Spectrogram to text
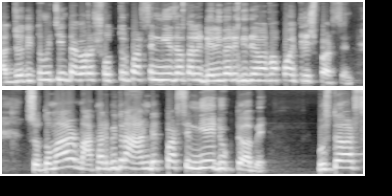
আর যদি তুমি চিন্তা করো সত্তর পার্সেন্ট নিয়ে যাও, তাহলে ডেলিভারি দিতে পারবা পঁয়ত্রিশ পার্সেন্ট সো তোমার মাথার ভিতরে হান্ড্রেড পার্সেন্ট নিয়েই ঢুকতে হবে। বুঝতে পারছ?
